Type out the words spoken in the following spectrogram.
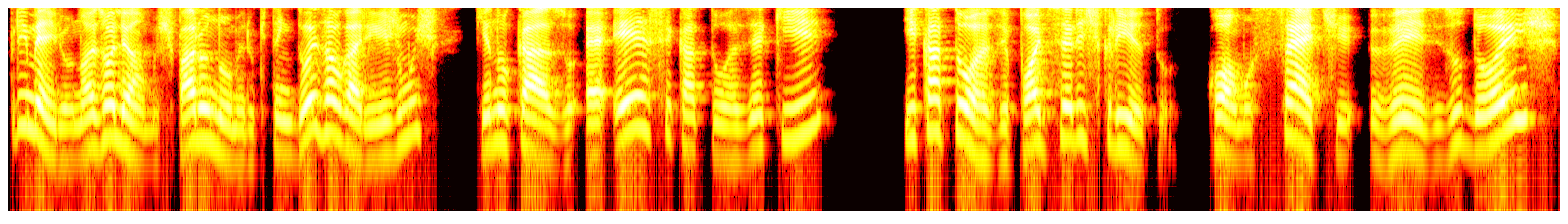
Primeiro, nós olhamos para o número que tem dois algarismos, que, no caso, é esse 14 aqui, e 14 pode ser escrito como 7 vezes o 2,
